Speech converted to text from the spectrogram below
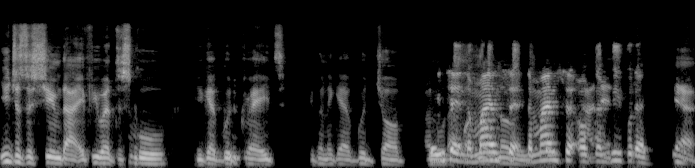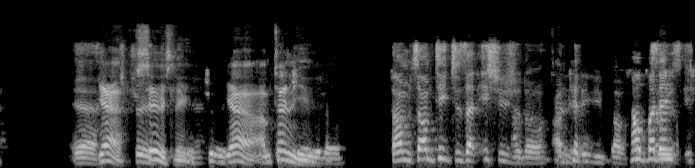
You just assume that if you went to hmm. school, you get good grades, you're gonna get a good job. You saying the mindset, the mindset of the people that yeah. Yeah, yeah, seriously. Yeah, I'm telling you. Some some teachers had issues, you know. I'm telling you, bro. No, but then, this-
